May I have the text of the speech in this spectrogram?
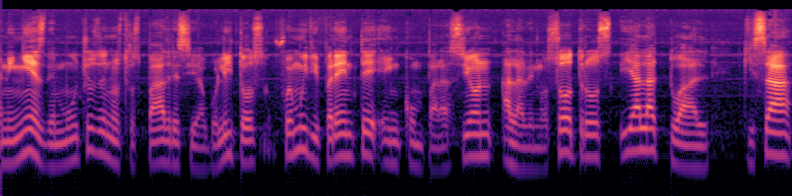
niñez de muchos de nuestros padres y abuelitos fue muy diferente en comparación a la de nosotros y a la actual. Quizá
